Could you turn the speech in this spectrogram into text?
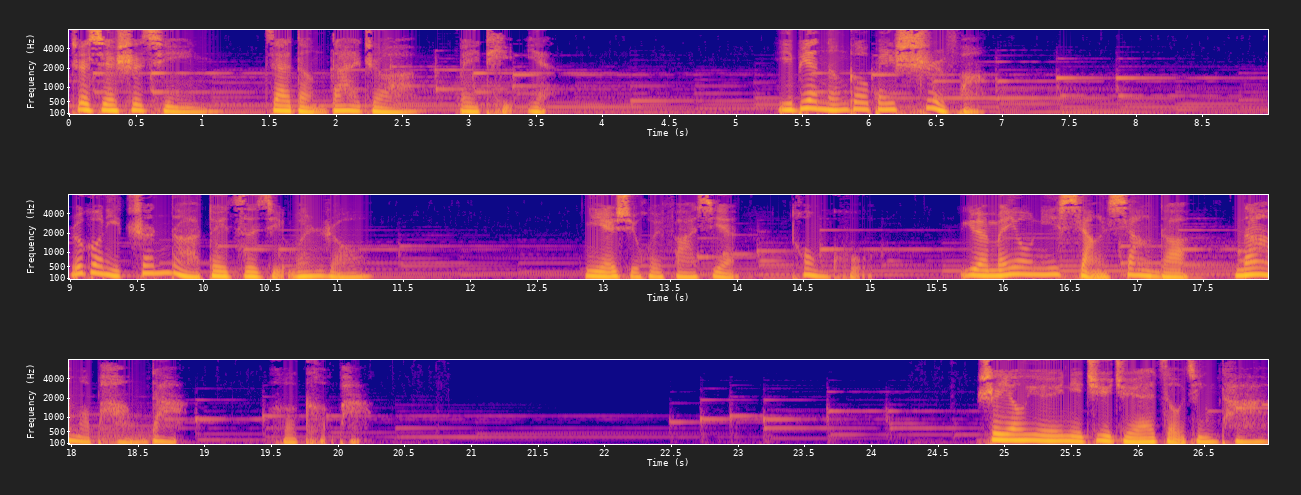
这些事情在等待着被体验，以便能够被释放。如果你真的对自己温柔，你也许会发现，痛苦远没有你想象的那么庞大和可怕。是由于你拒绝走进它，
